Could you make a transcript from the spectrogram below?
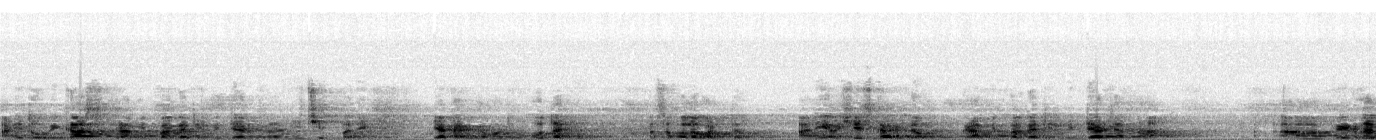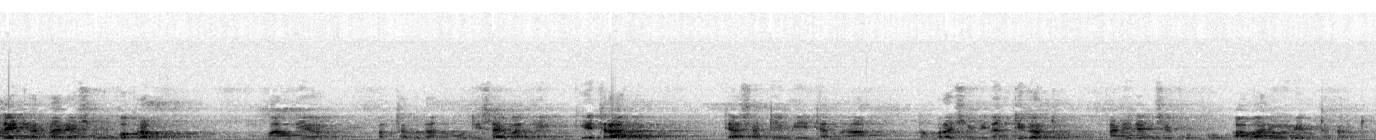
आणि तो विकास ग्रामीण भागातील विद्यार्थ्यांना निश्चितपणे या कार्यक्रमातून होत आहे असं मला वाटतं. आणि असेच कार्यक्रम ग्रामीण भागातील विद्यार्थ्यांना प्रेरणादायी ठरणारे असे उपक्रम मान्य पंतप्रधान मोदी साहेबांनी घेत राहावे. त्यासाठी मी त्यांना नम्र अशी विनंती करतो आणि त्यांचे खूप खूप आभारही व्यक्त करतो.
